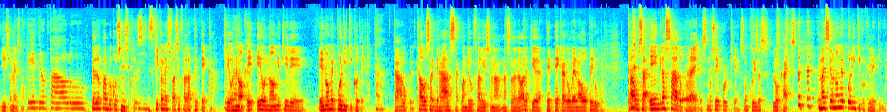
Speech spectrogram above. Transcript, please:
isso mesmo. Pedro Paulo, Pedro Pablo Kuczynski. Kuczynski. Fica mais fácil falar PPK, que é o, no, é, é o nome que ele é o nome político dele. tá. Tá? O- Causa graça quando eu falo isso na, na sala de aula que PPK governa o Peru. Causa é engraçado para eles, não sei porquê, são coisas locais. Mas é o nome político que ele tinha.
